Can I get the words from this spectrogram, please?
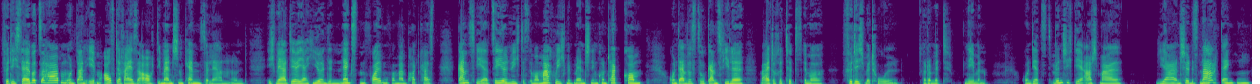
für dich selber zu haben und dann eben auf der Reise auch die Menschen kennenzulernen. Und ich werde dir ja hier in den nächsten Folgen von meinem Podcast ganz viel erzählen, wie ich das immer mache, wie ich mit Menschen in Kontakt komme. Und da wirst du ganz viele weitere Tipps immer für dich mitholen oder mitnehmen. Und jetzt wünsche ich dir erstmal, ja, ein schönes Nachdenken.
